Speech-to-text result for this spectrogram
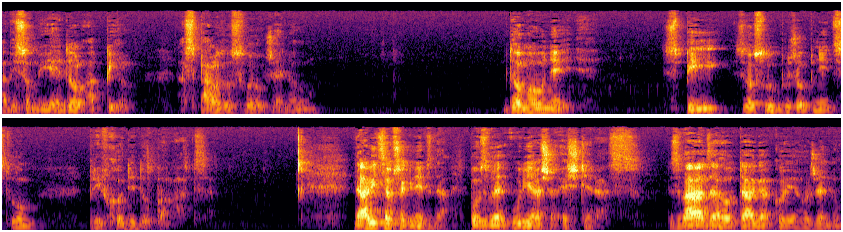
aby som jedol a pil a spal so svojou ženou? Domov nejde. Spí so služobníctvom pri vchode do paláca. Dávid sa však nevzdá. Pozve Uriáša ešte raz. Zvádza ho tak, ako jeho ženu.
